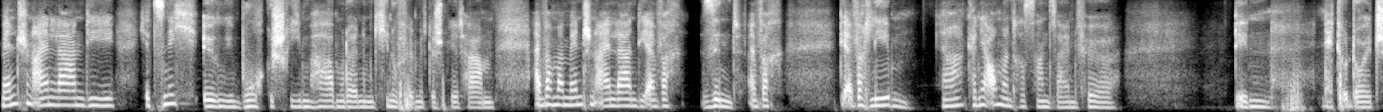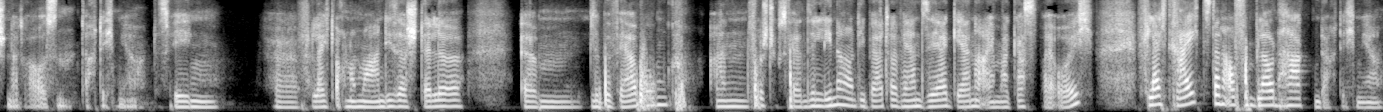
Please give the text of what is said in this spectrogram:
Menschen einladen, die jetzt nicht irgendwie ein Buch geschrieben haben oder in einem Kinofilm mitgespielt haben. Einfach mal Menschen einladen, die einfach sind, einfach, die einfach leben. Ja, kann ja auch mal interessant sein für den Netto-Deutschen da draußen, dachte ich mir. Deswegen äh, vielleicht auch nochmal an dieser Stelle ähm, eine Bewerbung an Frühstücksfernsehen. Lena und die Bertha wären sehr gerne einmal Gast bei euch. Vielleicht reicht's dann auch für einen blauen Haken, dachte ich mir.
